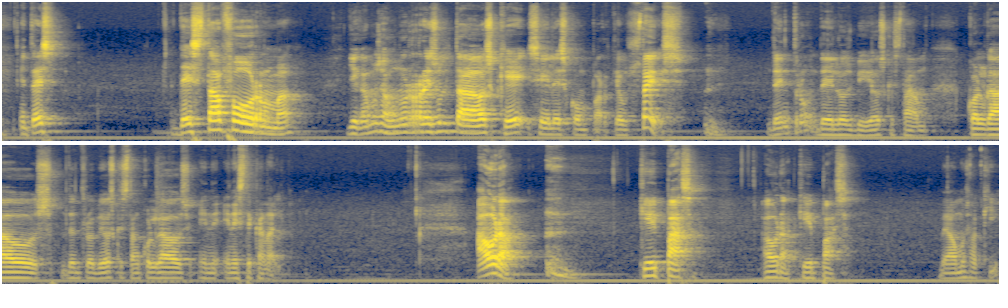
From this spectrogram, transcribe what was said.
Entonces, de esta forma, llegamos a unos resultados que se les comparte a ustedes dentro de los videos que están colgados, dentro de los videos que están colgados en, este canal. Ahora, ¿qué pasa? Ahora, ¿qué pasa? Veamos aquí,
